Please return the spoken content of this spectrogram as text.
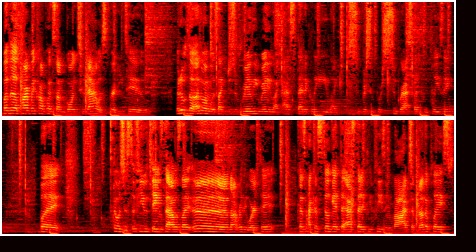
But the apartment complex I'm going to now is pretty too. But it, the other one was like just really, really like aesthetically, like super, super, super aesthetically pleasing. But it was just a few things that I was like, uh, not really worth it. Because I could still get the aesthetically pleasing vibes at another place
